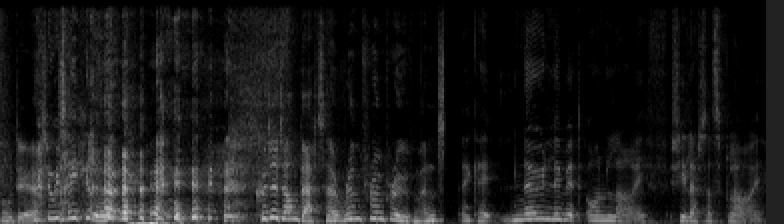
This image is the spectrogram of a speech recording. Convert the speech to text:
Oh dear. Shall we take a look? Could have done better. Room for improvement. okay, no limit on life. She let us fly.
